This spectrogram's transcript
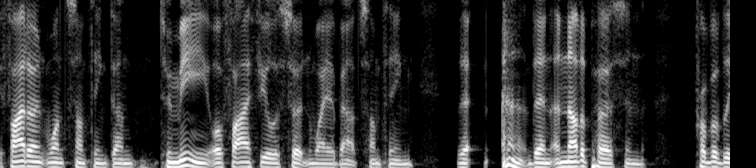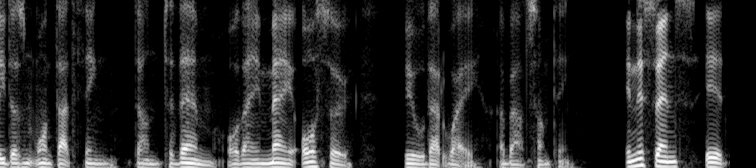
if I don't want something done to me, or if I feel a certain way about something, that then another person probably doesn't want that thing done to them, or they may also feel that way about something. In this sense, it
